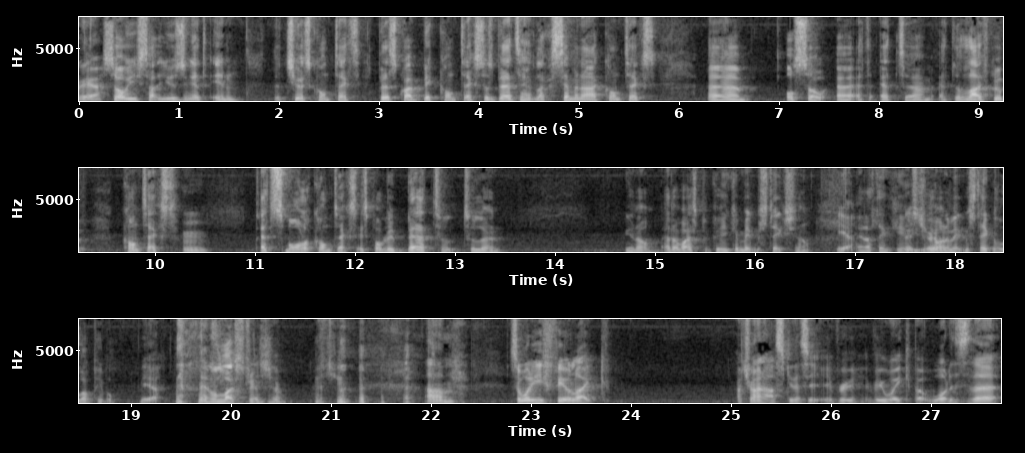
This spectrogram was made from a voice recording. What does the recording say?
Yeah. So you start using it in the church context, but it's quite a big context. So it's better to have like a seminar context, um, also uh, at at um, at the life group context. Hmm. At smaller context, it's probably better to to learn. You know, otherwise because you can make mistakes. You know. Yeah. And I think you, you don't want to make mistakes with a lot of people Yeah. and on live stream. You know. Um, so what do you feel like? I try and ask you this every every week, but what is the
